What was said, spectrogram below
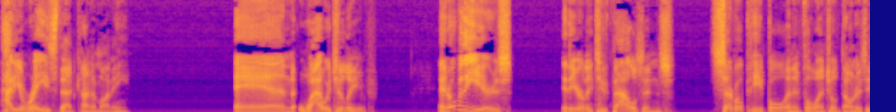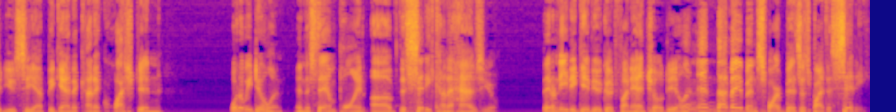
how do you raise that kind of money? And why would you leave? And over the years, in the early 2000s, several people and influential donors at UCF began to kind of question what are we doing? In the standpoint of the city kind of has you. They don't need to give you a good financial deal, and, and that may have been smart business by the city.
